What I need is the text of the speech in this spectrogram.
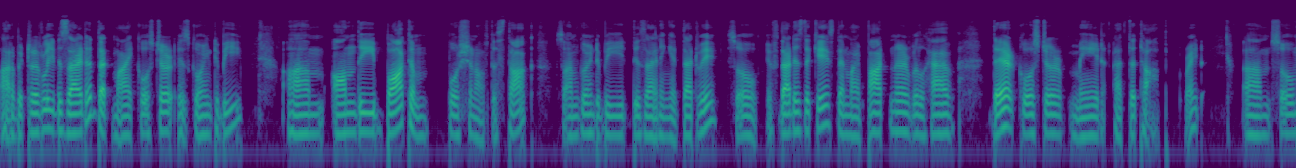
arbitrarily decided that my coaster is going to be um, on the bottom portion of the stock. So I'm going to be designing it that way. So if that is the case, then my partner will have their coaster made at the top, right? Um, so,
